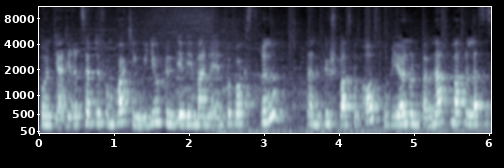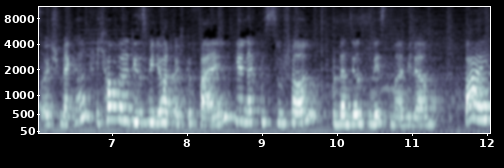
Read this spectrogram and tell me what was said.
Und ja, die Rezepte vom heutigen Video findet ihr wie immer in der Infobox drin. Dann viel Spaß beim Ausprobieren und beim Nachmachen. Lasst es euch schmecken. Ich hoffe, dieses Video hat euch gefallen. Vielen Dank fürs Zuschauen und dann sehen wir uns beim nächsten Mal wieder. Bye!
